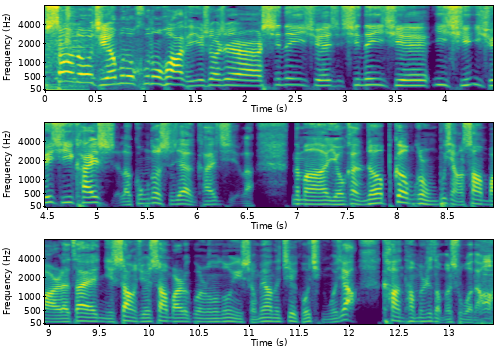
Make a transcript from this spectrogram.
上周节目的互动话题说是新的一学新的一期一期一学期开始了，工作时间也开启了。那么有很多各种不想上班了，在你上学上班的过程当中，以什么样的借口请过假？看他们是怎么说的啊？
